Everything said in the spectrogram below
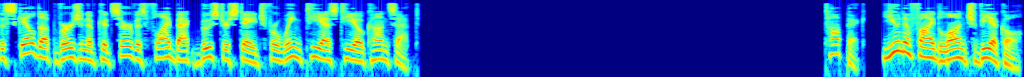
The scaled-up version of could serve as flyback booster stage for Wing TSTO concept. Unified Launch Vehicle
